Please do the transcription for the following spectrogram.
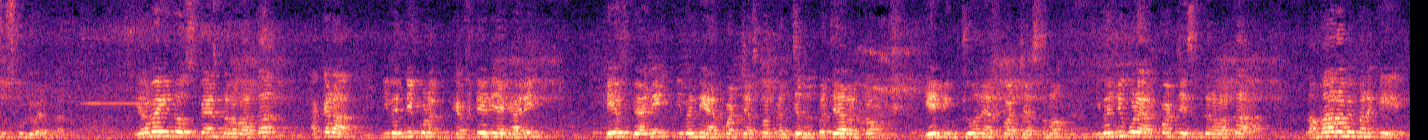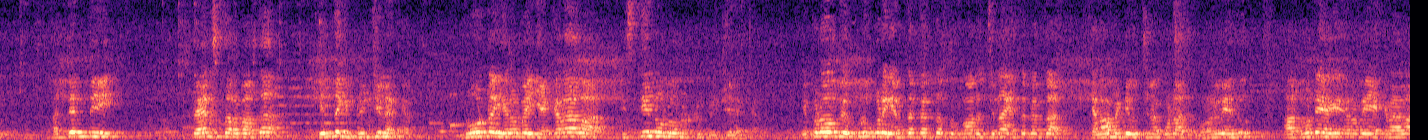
చూసుకుంటూ వెళ్తారు. ఇరవై ఐదో స్పాన్ తర్వాత అక్కడ ఇవన్నీ కూడా కెఫ్టేరియా కానీ కేఫ్ కానీ ఇవన్నీ ఏర్పాటు చేస్తాం కల్చరల్ బజార్ అంటాం గేమింగ్ జోన్ ఏర్పాటు చేస్తున్నాం. ఇవన్నీ కూడా ఏర్పాటు చేసిన తర్వాత లమారమి మనకి పద్దెనిమిది స్పాన్స్ తర్వాత కిందకి బ్రిడ్జి లెక్క. నూట ఇరవై ఎకరాల విస్తీర్ణంలో ఉన్నట్టు బ్రిడ్జి లెక్క. ఇప్పటివరకు ఎప్పుడు కూడా ఎంత పెద్ద తుఫాన్ వచ్చినా ఎంత పెద్ద కెలామిటీ వచ్చినా కూడా అది మునగలేదు. ఆ నూట ఇరవై ఎకరాల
